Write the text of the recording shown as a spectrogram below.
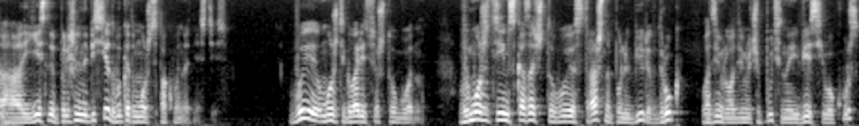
А Если пришли на беседу, вы к этому можете спокойно отнестись. Вы можете говорить все, что угодно. Вы можете им сказать, что вы страшно полюбили вдруг Владимира Владимировича Путина и весь его курс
